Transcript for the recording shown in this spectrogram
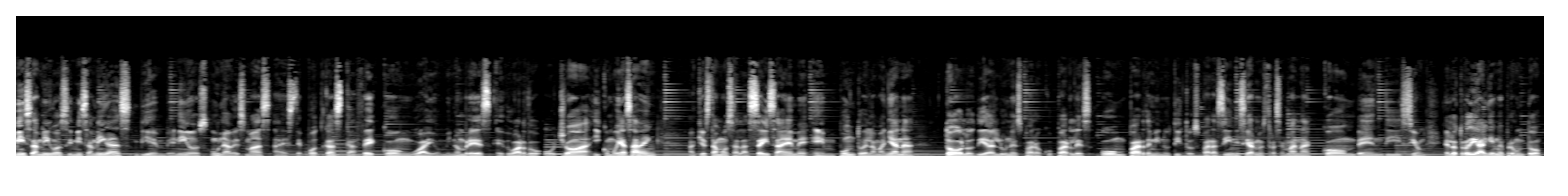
Mis amigos y mis amigas, bienvenidos una vez más a este podcast Café con Guayo. Mi nombre es Eduardo Ochoa y como ya saben, aquí estamos a las 6 a.m. en punto de la mañana, todos los días lunes para ocuparles un par de minutitos para así iniciar nuestra semana con bendición. El otro día alguien me preguntó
